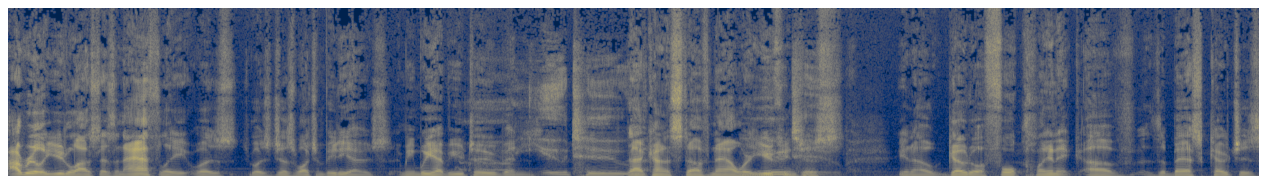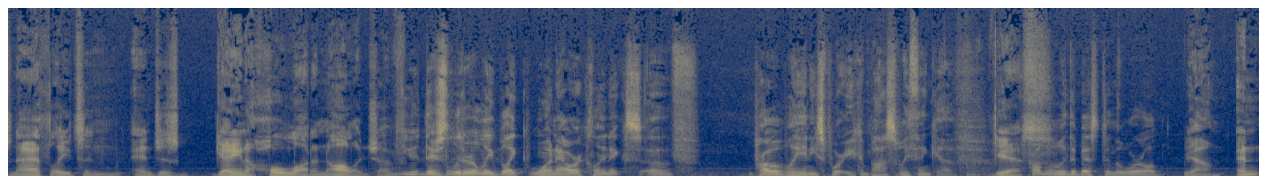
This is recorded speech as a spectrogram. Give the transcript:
I really utilized as an athlete was was just watching videos. I mean, we have YouTube and YouTube. that kind of stuff now where you can just you know go to a full clinic of the best coaches and athletes and and just gain a whole lot of knowledge of You, there's literally like one hour clinics of probably any sport you can possibly think of. yes Probably the best in the world yeah and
